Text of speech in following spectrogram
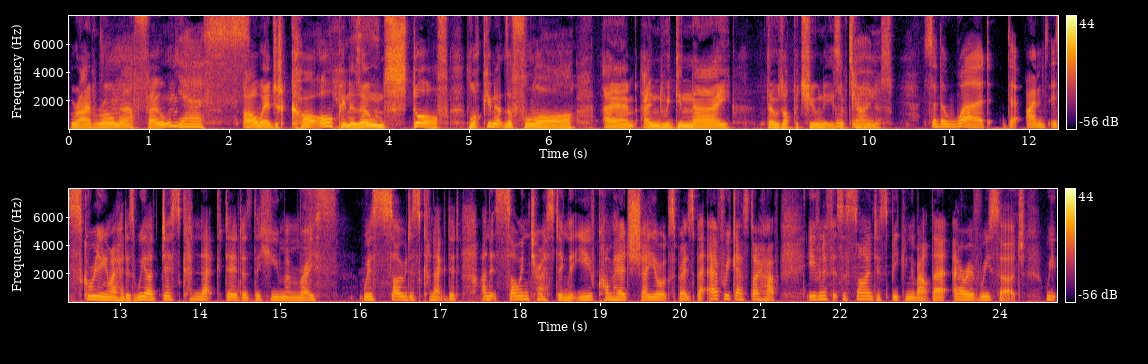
we're either on our phone Yes. or we're just caught up in his own stuff looking at the floor um, and we deny those opportunities We of do. kindness So the word that I'm is screaming in my head is we are disconnected as the human race. We're so disconnected. And it's so interesting that you've come here to share your experience. But every guest I have, even if it's a scientist speaking about their area of research, we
